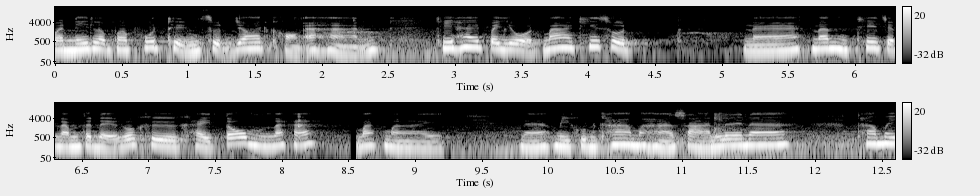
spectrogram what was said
วันนี้เรามาพูดถึงสุดยอดของอาหารที่ให้ประโยชน์มากที่สุดนะนั่นที่จะนำเสนอก็คือไข่ต้มนะคะ มากมายนะมีคุณค่ามหาศาลเลยนะ ถ้าไม่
